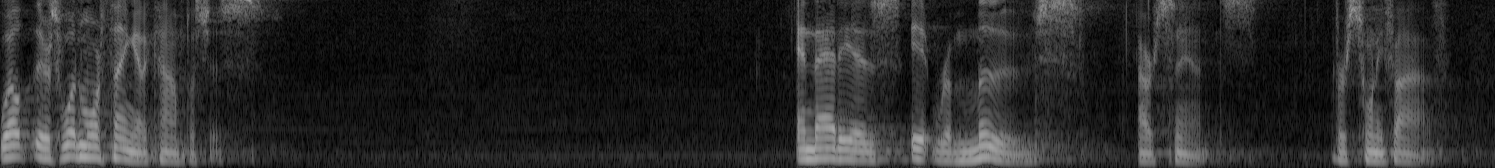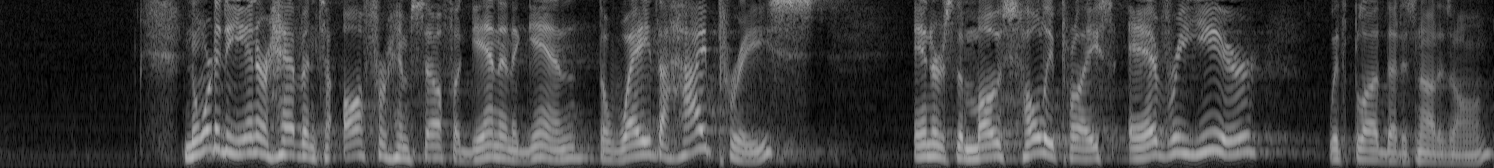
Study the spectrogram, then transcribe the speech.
Well, there's one more thing it accomplishes. and that is it removes our sins. Verse 25. Nor did he enter heaven to offer himself again and again, the way the high priest enters the most holy place every year with blood that is not his own.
